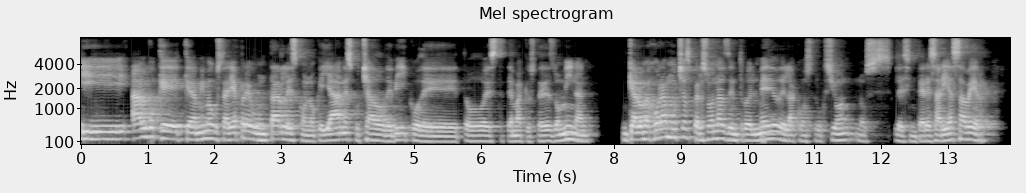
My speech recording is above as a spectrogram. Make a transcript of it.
Y algo que, que, a mí me gustaría preguntarles con lo que ya han escuchado de Vico, de todo este tema que ustedes dominan, que a lo mejor a muchas personas dentro del medio de la construcción nos les interesaría saber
